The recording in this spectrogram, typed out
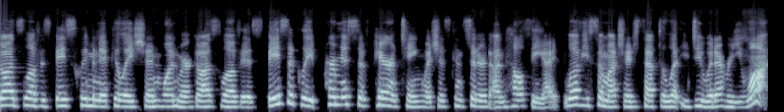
God's love is basically manipulation, one where God's love is basically permissive parenting, which is considered unhealthy. I love you so much, I just have to let you do whatever you want.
